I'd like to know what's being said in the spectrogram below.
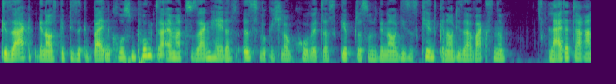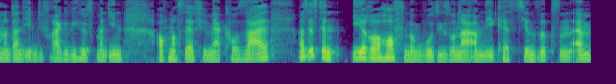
gesagt, genau, es gibt diese beiden großen Punkte. Einmal zu sagen, hey, das ist wirklich Long-Covid, das gibt es und genau dieses Kind, genau dieser Erwachsene leidet daran und dann eben die Frage, wie hilft man ihnen auch noch sehr viel mehr kausal. Was ist denn Ihre Hoffnung, wo Sie so nah am Nähkästchen sitzen? Ähm,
